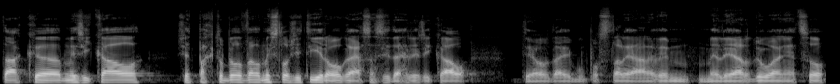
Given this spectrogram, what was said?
tak eh, mi říkal, že pak to byl velmi složitý rok a já jsem si tehdy říkal, jo, tady mu postali, já nevím, miliardu a něco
